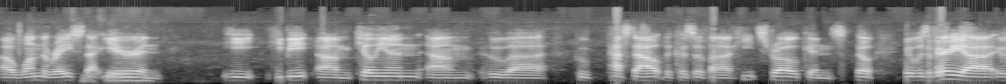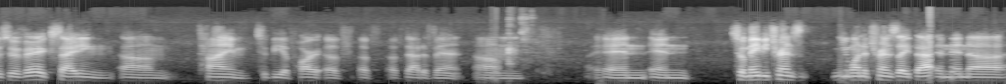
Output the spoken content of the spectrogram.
uh, won the race that year and he he beat um, Kilian, um, who uh, who passed out because of a heat stroke, and so it was a very uh, it was a very exciting um, time to be a part of of, of that event. Um, and and so maybe trans you want to translate that, and then uh,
